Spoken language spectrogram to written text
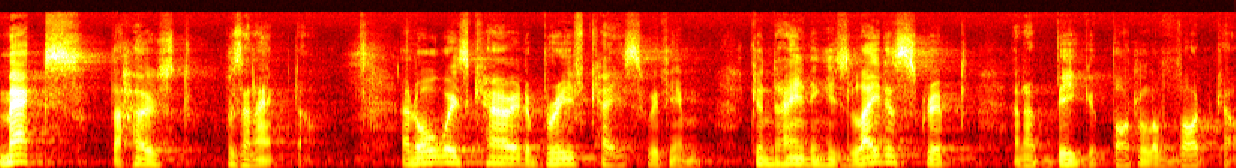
Max, the host, was an actor and always carried a briefcase with him containing his latest script and a big bottle of vodka.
